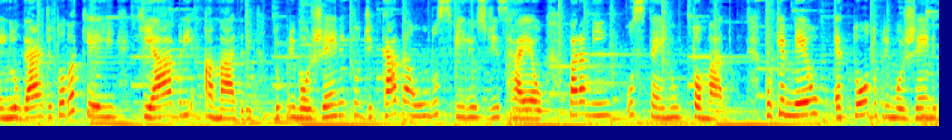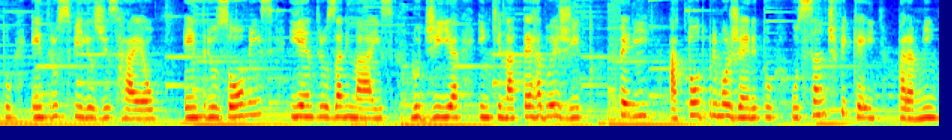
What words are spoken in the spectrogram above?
em lugar de todo aquele que abre a madre do primogênito de cada um dos filhos de Israel. Para mim os tenho tomado. Porque meu é todo primogênito entre os filhos de Israel, entre os homens e entre os animais, no dia em que na terra do Egito feri a todo primogênito, o santifiquei para mim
